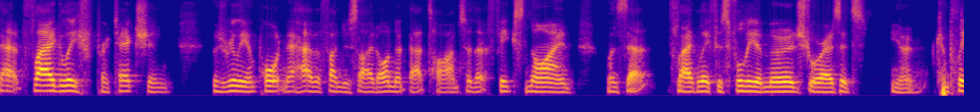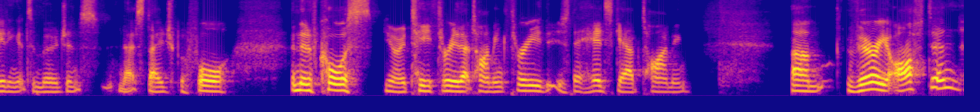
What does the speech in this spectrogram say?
that flag leaf protection was really important to have a fungicide on at that time so that Feekes nine once that flag leaf is fully emerged or as it's you know completing its emergence that stage before and then of course you know t3 that timing three is the head scab timing um, very often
